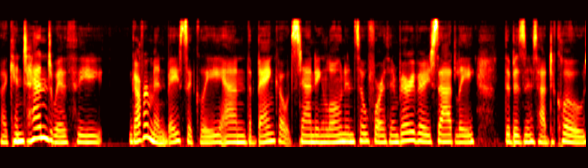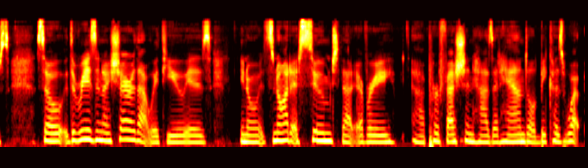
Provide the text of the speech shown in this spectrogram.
uh, contend with the government basically and the bank outstanding loan and so forth. And very very sadly the business had to close. So the reason i share that with you is you know, it's not assumed that every uh, profession has it handled because what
